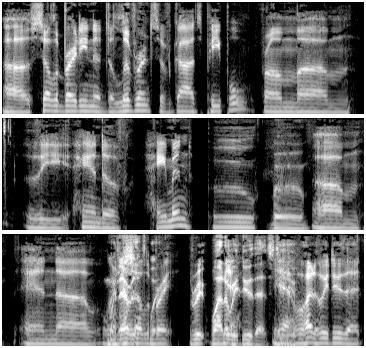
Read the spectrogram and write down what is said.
uh, celebrating a deliverance of God's people from um, the hand of Haman. Boo. Boo. Um, and uh, we're going to celebrate. wh- why do we do that, Steve? Yeah, why do we do that?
